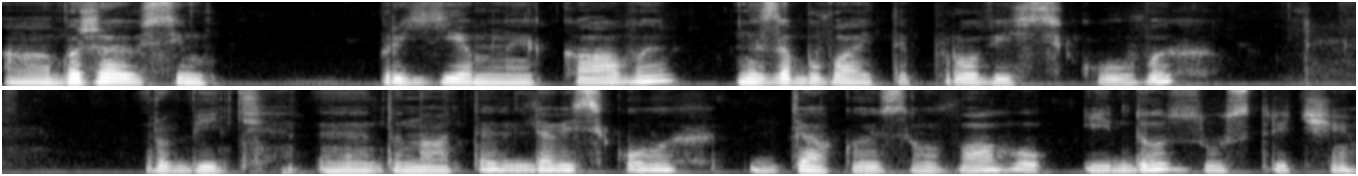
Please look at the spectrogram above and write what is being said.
Бажаю всім приємної кави. Не забувайте про військових. Робіть е, донати для військових. Дякую за увагу і до зустрічі!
